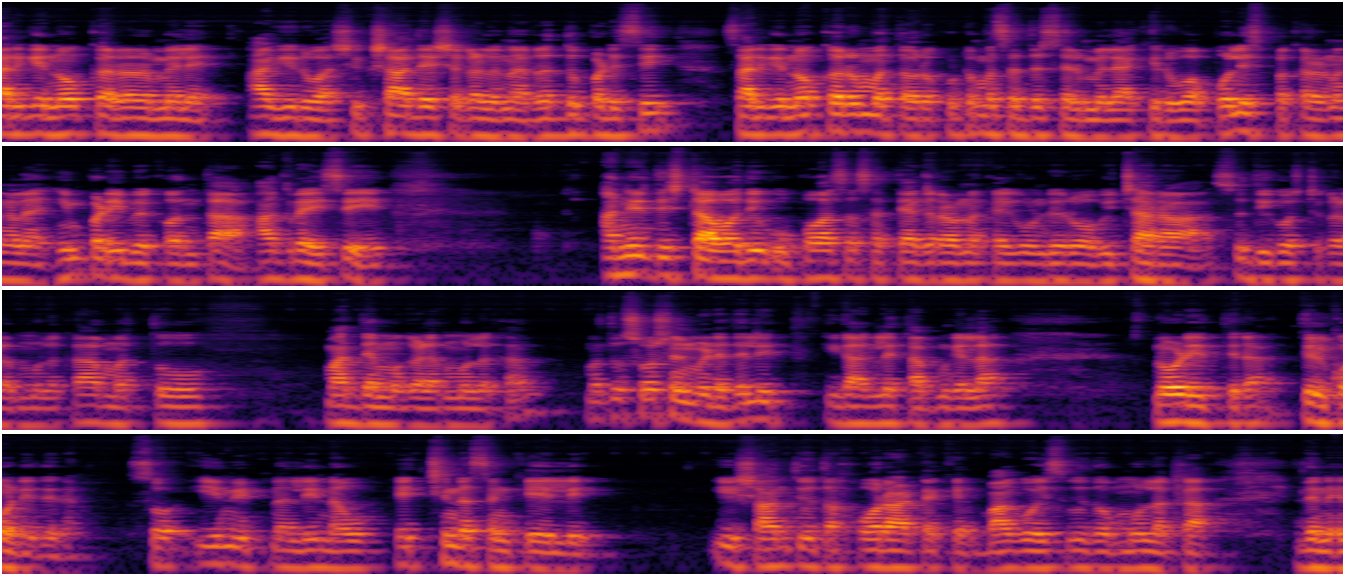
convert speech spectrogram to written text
ಸಾರಿಗೆ ನೌಕರರ ಮೇಲೆ ಆಗಿರುವ ಶಿಕ್ಷಾದೇಶಗಳನ್ನು ರದ್ದುಪಡಿಸಿ ಸಾರಿಗೆ ನೌಕರರು ಮತ್ತು ಅವರ ಕುಟುಂಬ ಸದಸ್ಯರ ಮೇಲೆ ಹಾಕಿರುವ ಪೊಲೀಸ್ ಪ್ರಕರಣಗಳನ್ನು ಹಿಂಪಡಿಬೇಕು ಅಂತ ಆಗ್ರಹಿಸಿ ಅನಿರ್ದಿಷ್ಟಾವಧಿ ಉಪವಾಸ ಸತ್ಯಾಗ್ರಹವನ್ನು ಕೈಗೊಂಡಿರುವ ವಿಚಾರ ಸುದ್ದಿಗೋಷ್ಠಿಗಳ ಮೂಲಕ ಮತ್ತು ಮಾಧ್ಯಮಗಳ ಮೂಲಕ ಮತ್ತು ಸೋಷಿಯಲ್ ಮೀಡಿಯಾದಲ್ಲಿ ಈಗಾಗಲೇ ತಮಗೆಲ್ಲ ನೋಡಿರ್ತೀರ, ತಿಳ್ಕೊಂಡಿದ್ದೀರ. ಸೊ, ಈ ನಿಟ್ಟಿನಲ್ಲಿ ನಾವು ಹೆಚ್ಚಿನ ಸಂಖ್ಯೆಯಲ್ಲಿ ಈ ಶಾಂತಿಯುತ ಹೋರಾಟಕ್ಕೆ ಭಾಗವಹಿಸುವುದರ ಮೂಲಕ ಇದನ್ನು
